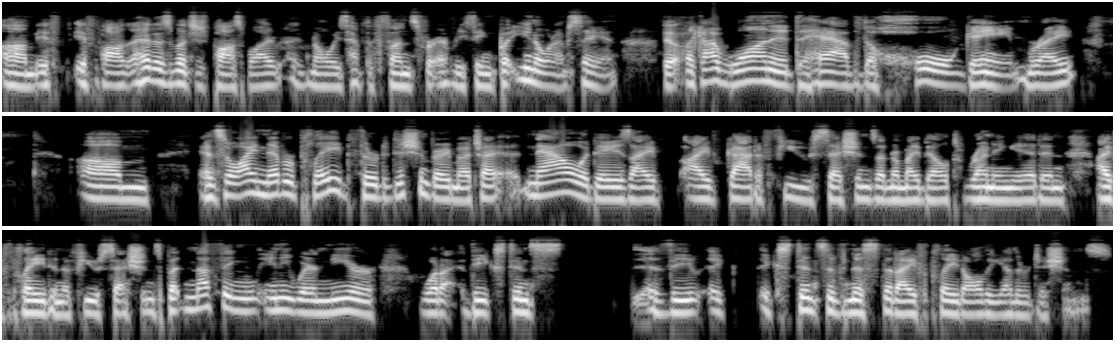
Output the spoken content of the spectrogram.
Um, if if possible, I had as much as possible. I, I didn't always have the funds for everything, but you know what I'm saying. Yeah. Like I wanted to have the whole game, right? Um, and so I never played third edition very much. I nowadays I've I've got a few sessions under my belt running it, and I've played in a few sessions, but nothing anywhere near what I, the extents the ex- extensiveness that I've played all the other editions.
